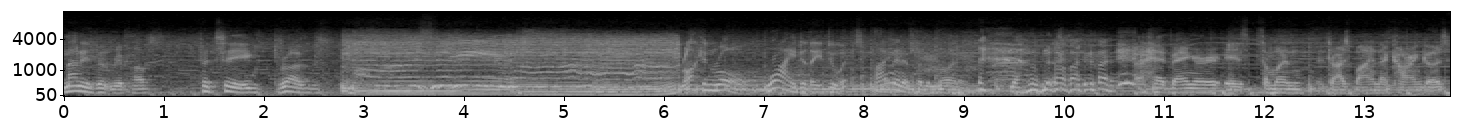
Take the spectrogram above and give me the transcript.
management rip-offs, fatigue, drugs. Rock and roll. Why do they do it? I'm in it for the money. no, no, A headbanger is someone that drives by in their car and goes,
